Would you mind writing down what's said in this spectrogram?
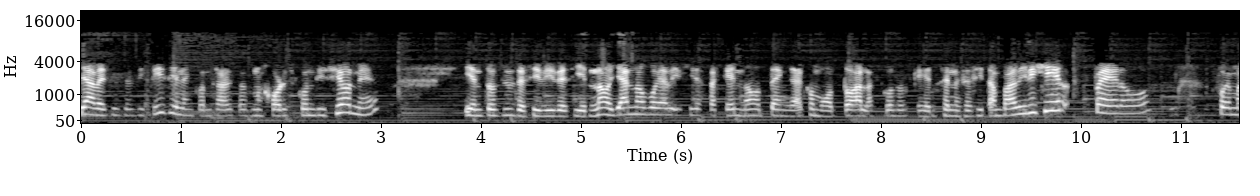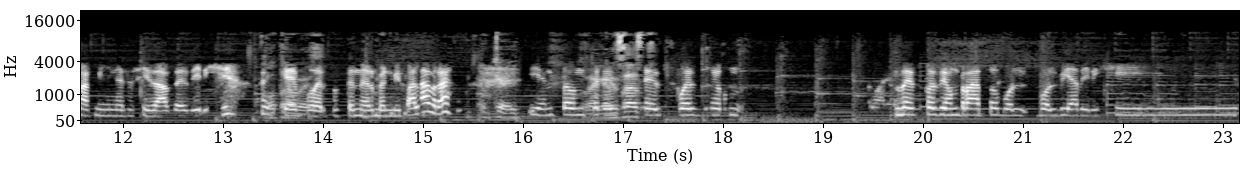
Ya a veces es difícil encontrar esas mejores condiciones y entonces decidí decir, no, ya no voy a dirigir hasta que no tenga como todas las cosas que se necesitan para dirigir, pero fue más mi necesidad de dirigir que poder sostenerme en mi palabra. Y entonces después de un después de un rato volví a dirigir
